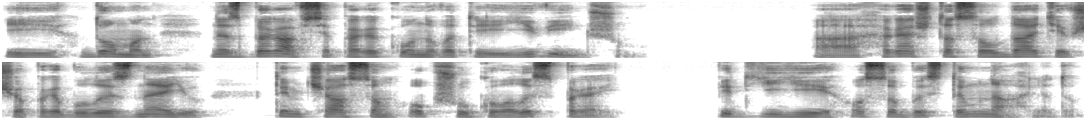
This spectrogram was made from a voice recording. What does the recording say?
і Домон не збирався переконувати її в іншому. А решта солдатів, що прибули з нею, тим часом обшукували спрей під її особистим наглядом.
